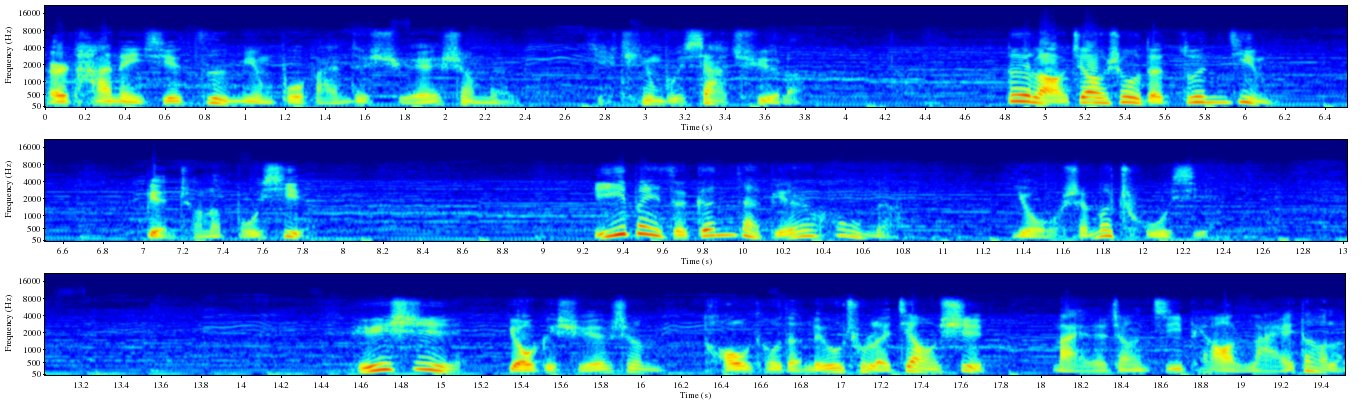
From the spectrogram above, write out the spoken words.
而他那些自命不凡的学生们也听不下去了，对老教授的尊敬变成了不屑。一辈子跟在别人后面，有什么出息？于是有个学生偷偷的溜出了教室，买了张机票来到了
